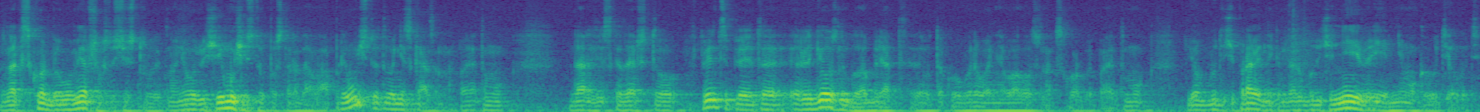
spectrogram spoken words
знак скорби умерших существует, но у него еще имущество пострадало, а про имущество этого не сказано. Поэтому да, разве сказать, что в принципе это религиозный был обряд э, вот такого вырывания волос на скорби, поэтому его, будучи праведником, даже будучи не евреем, не мог его делать.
